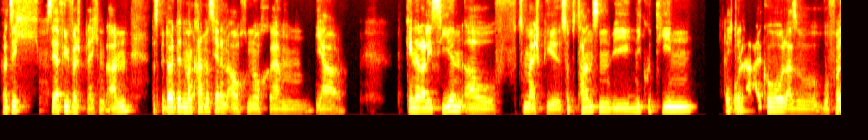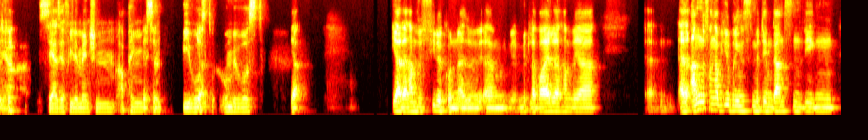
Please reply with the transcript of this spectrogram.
Hört sich sehr vielversprechend an. Das bedeutet, man kann das ja dann auch noch ähm, ja, generalisieren auf zum Beispiel Substanzen wie Nikotin Richtig. oder Alkohol, also wovon Richtig. ja sehr, sehr viele Menschen abhängig Richtig. sind, bewusst ja. oder unbewusst. Ja. Ja, da haben wir viele Kunden. Also ähm, mittlerweile haben wir, äh, also angefangen habe ich übrigens mit dem Ganzen wegen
